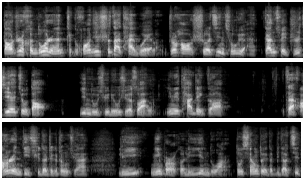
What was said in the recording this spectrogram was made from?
导致很多人这个黄金实在太贵了，只好舍近求远，干脆直接就到。印度去留学算了，因为他这个在昂人地区的这个政权，离尼泊尔和离印度啊都相对的比较近，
